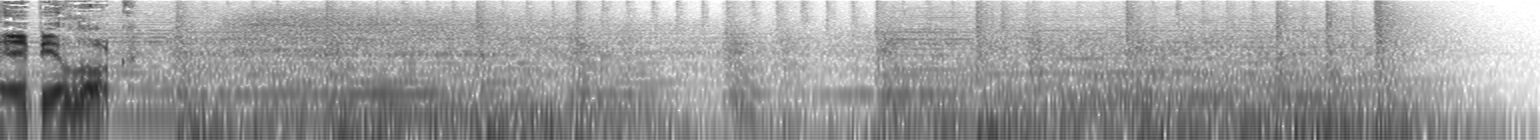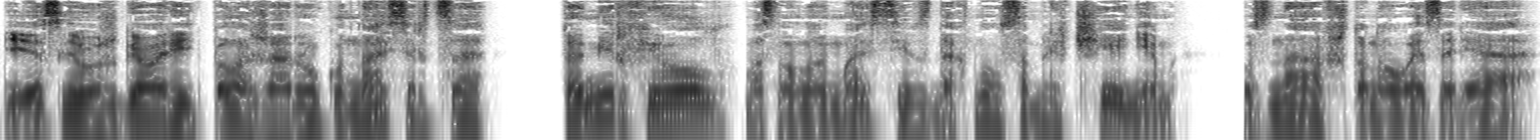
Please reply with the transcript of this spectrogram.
Эпилог Если уж говорить, положа руку на сердце, то мир Фиол в основной массе вздохнул с облегчением, узнав, что новая заря,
